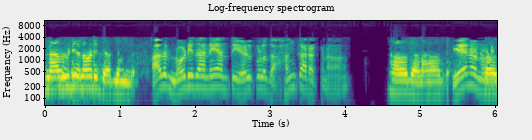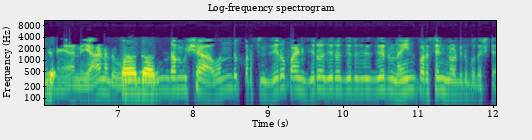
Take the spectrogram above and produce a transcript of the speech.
ನಾ ವಿಡಿಯೋ ನೋಡಿದ್ದೆ ನಿಮ್ದು. ಆದ್ರೆ ನೋಡಿದಾನೆ ಅಂತ ಹೇಳ್ಕೊಳ್ಳೋದು ಅಹಂಕಾರ ಕಣ. ಹೌದಣ್ಣ ಹೌದು. ಏನೋ ನೋಡಿದ್ದಾನೆ ಯಾಣದ ಒಂದು- ಅಂಶ ಒಂದು percent zero point zero zero zero zero nine percent ನೋಡಿರ್ಬೋದು ಅಷ್ಟೇ.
